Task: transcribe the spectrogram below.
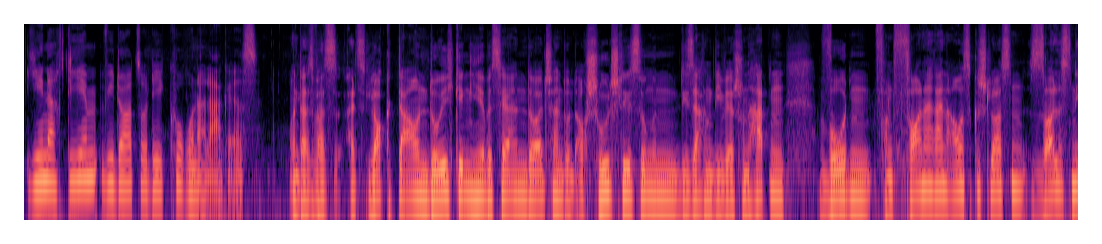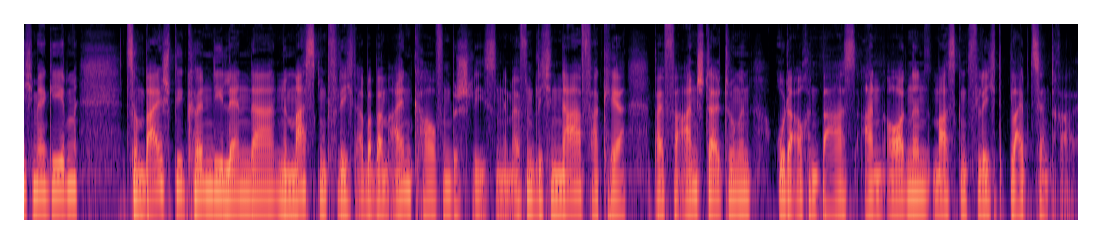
je nachdem, wie dort so die Corona-Lage ist. Und das, was als Lockdown durchging hier bisher in Deutschland und auch Schulschließungen, die Sachen, die wir schon hatten, wurden von vornherein ausgeschlossen, soll es nicht mehr geben. Zum Beispiel können die Länder eine Maskenpflicht aber beim Einkaufen beschließen, im öffentlichen Nahverkehr, bei Veranstaltungen oder auch in Bars anordnen. Maskenpflicht bleibt zentral.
